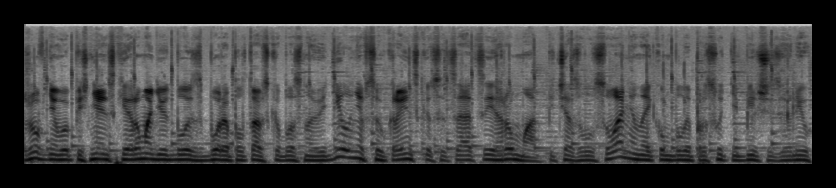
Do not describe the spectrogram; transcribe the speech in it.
жовтня в Опішнянській громаді відбулись збори Полтавського обласного відділення Всеукраїнської асоціації громад. Під час голосування, на якому були присутні більшість голів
